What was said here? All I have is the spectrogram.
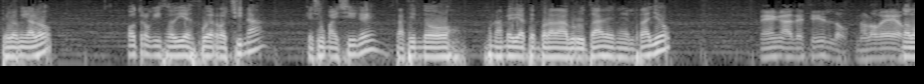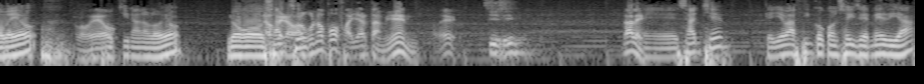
Pero míralo. Otro que hizo 10 fue Rochina, que suma y sigue. Está haciendo una media temporada brutal en el Rayo. Venga, decidlo. No lo veo. No lo veo. No lo veo. Rochina no lo veo. Luego No, pero alguno puedo fallar también. Joder. sí, sí. Dale. eh, Sánchez, que lleva 5,6 de media.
